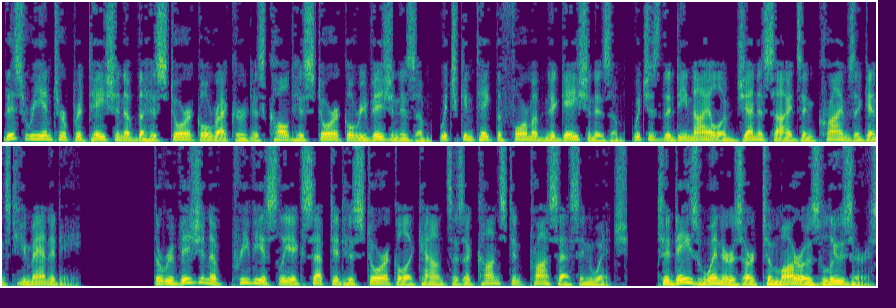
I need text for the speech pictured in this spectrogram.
This reinterpretation of the historical record is called historical revisionism, which can take the form of negationism, which is the denial of genocides and crimes against humanity. The revision of previously accepted historical accounts is a constant process in which, "...today's winners are tomorrow's losers."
